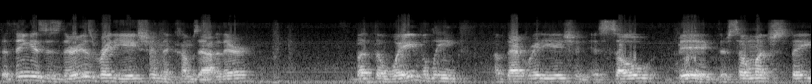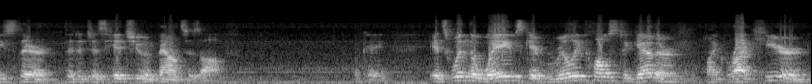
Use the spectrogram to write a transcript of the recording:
The thing is, is there is radiation that comes out of there, but the wavelength of that radiation is so big, there's so much space there that it just hits you and bounces off. Okay? It's when the waves get really close together, like right here,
